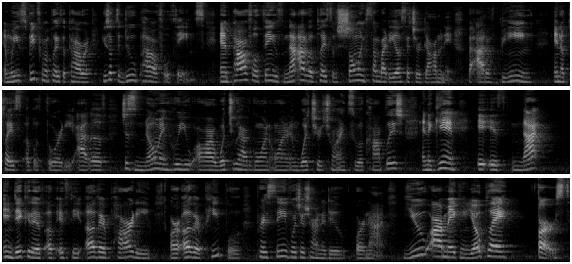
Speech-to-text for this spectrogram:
And when you speak from a place of power, you have to do powerful things. And powerful things not out of a place of showing somebody else that you're dominant, but out of being in a place of authority, out of just knowing who you are, what you have going on, and what you're trying to accomplish. And again, it is not indicative of if the other party or other people perceive what you're trying to do or not. You are making your play first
